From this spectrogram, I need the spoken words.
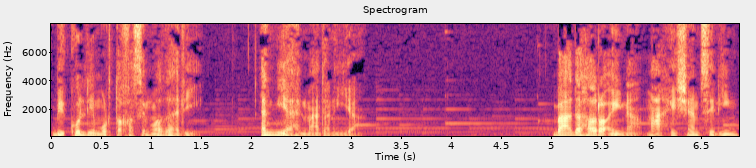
بكل مرتخص وغالي المياه المعدنية. بعدها رأينا مع هشام سليم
